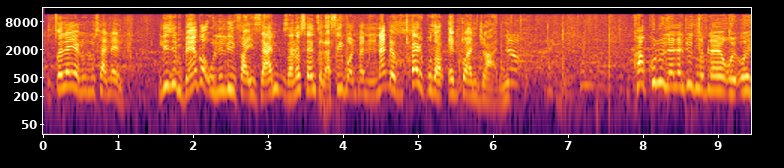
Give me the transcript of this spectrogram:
ndicele yenu ulusanele lithi mbeko ulilifa izani zanosenzela siyibona uba nini nabe kuthwele kuza ektwa njani khakhulule le nto uyinxibileyo oy oy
